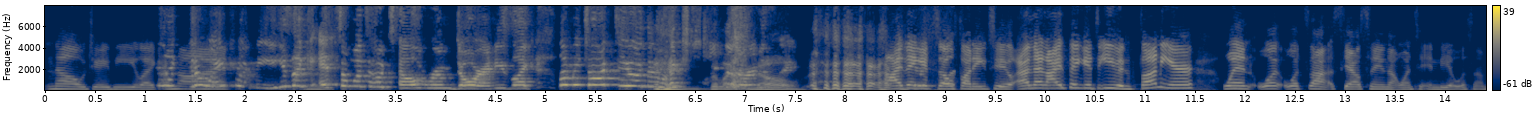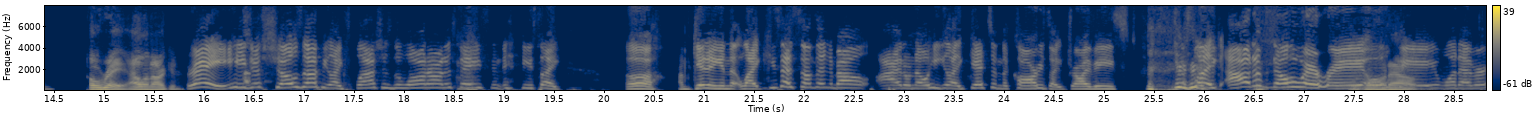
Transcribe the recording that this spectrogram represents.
"No, JB, like, He's I'm like, not." get away from me. He's like at someone's hotel room door and he's like, let me talk to you. And they're like, They're "Shit, like, no. I think it's so funny too, and then I think it's even funnier when what what's that scout's name that went to India with him? oh, Ray, Alan Arkin. Ray. He just shows up. He like splashes the water on his face, and he's like, "Ugh, I'm getting in that." Like he said something about I don't know. He like gets in the car. He's like, "Drive east." Just like out of nowhere, Ray. We're out. Okay, whatever.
